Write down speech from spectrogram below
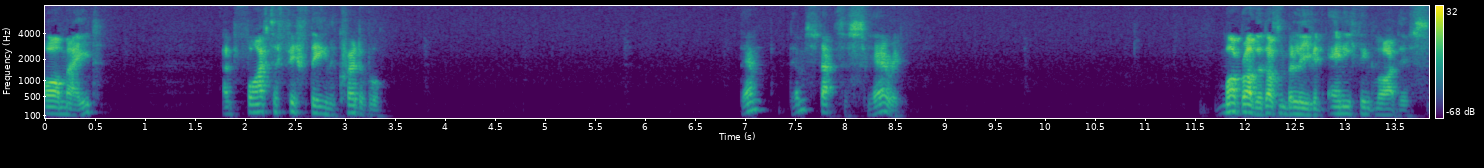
are made, and 5 to 15 are credible. Them, stats are scary. My brother doesn't believe in anything like this.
